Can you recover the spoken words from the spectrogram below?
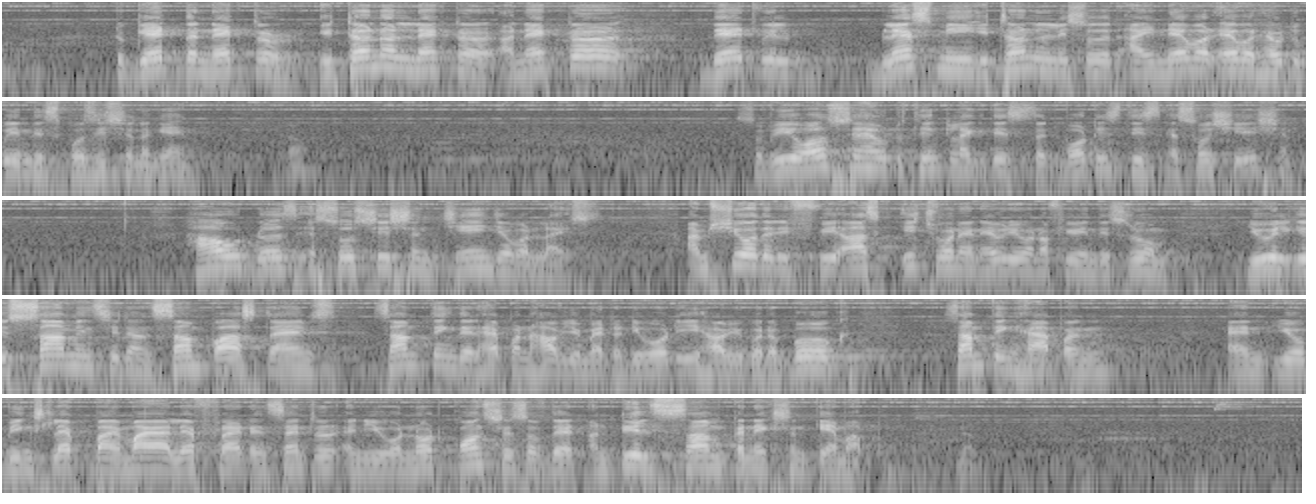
to get the nectar, eternal nectar, a nectar that will bless me eternally so that I never ever have to be in this position again. So we also have to think like this that what is this association? How does association change our lives? I'm sure that if we ask each one and every one of you in this room, you will give some incident, some past times, something that happened, how you met a devotee, how you got a book, something happened, and you're being slapped by Maya left, right, and center, and you are not conscious of that until some connection came up.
